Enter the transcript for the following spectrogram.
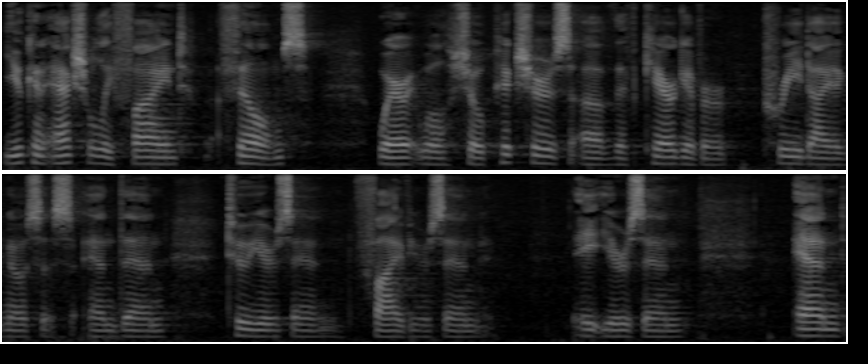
you can actually find films where it will show pictures of the caregiver pre diagnosis and then two years in, five years in, eight years in, and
